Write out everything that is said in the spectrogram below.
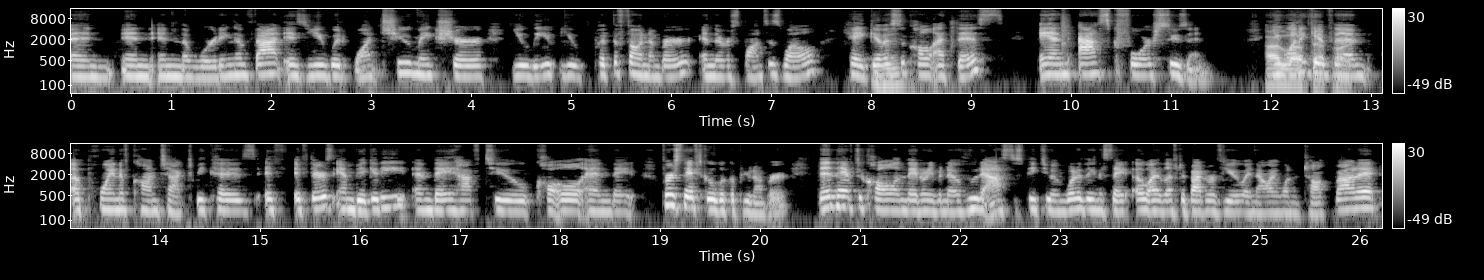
in in in the wording of that is you would want to make sure you leave you put the phone number in the response as well. Hey, give mm-hmm. us a call at this and ask for Susan I you want to give part. them a point of contact because if if there's ambiguity and they have to call and they first they have to go look up your number. Then they have to call and they don't even know who to ask to speak to and what are they going to say? Oh i left a bad review and now i want to talk about it.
